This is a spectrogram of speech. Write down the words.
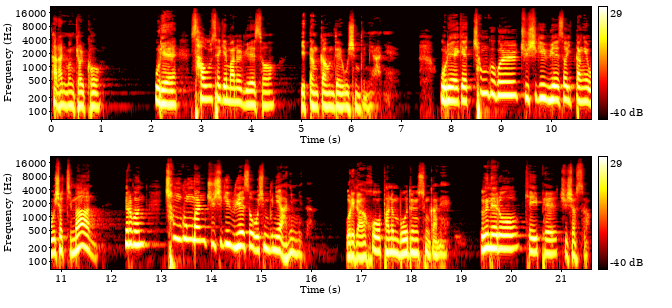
하나님은 결코 우리의 사후 세계만을 위해서 이 땅 가운데 오신 분이 아니에요. 우리에게 천국을 주시기 위해서 이 땅에 오셨지만 여러분 천국만 주시기 위해서 오신 분이 아닙니다. 우리가 호흡하는 모든 순간에 은혜로 개입해 주셔서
